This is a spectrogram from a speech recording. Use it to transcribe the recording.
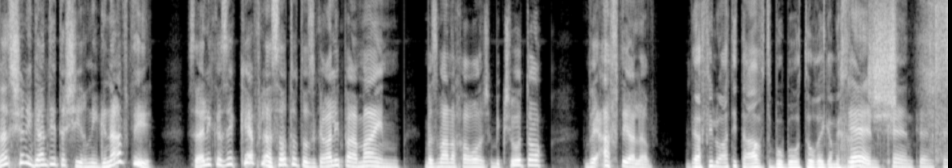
ואז כשניגנתי את השיר, נגנבתי. זה היה לי כזה כיף לעשות אותו, זה קרה לי פעמיים בזמן האחרון, שביקשו אותו, ועפתי עליו. ואפילו את התאהבת בו באותו רגע מחדש. כן, כן, כן,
